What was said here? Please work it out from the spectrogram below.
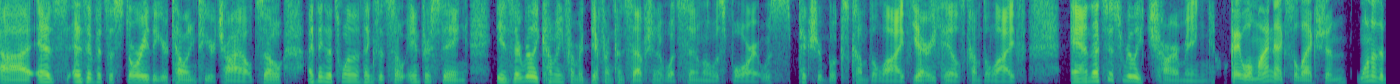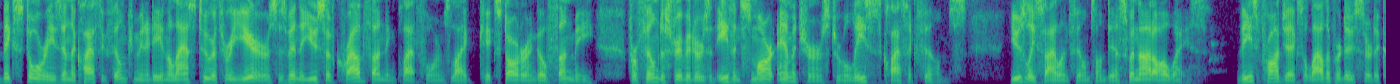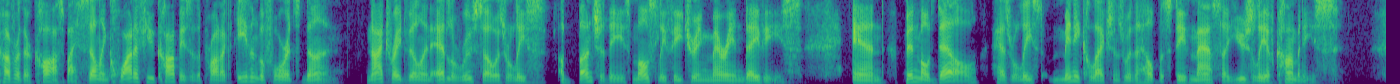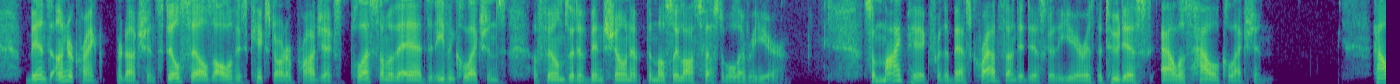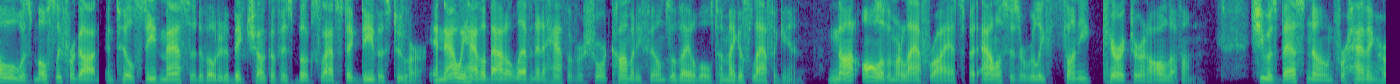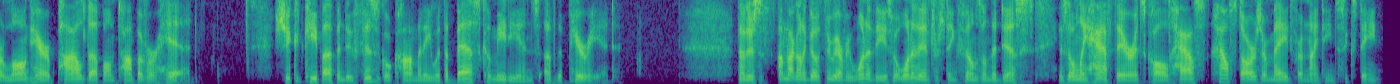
uh, as as if it's a story that you're telling to your child. So I think that's one of the things that's so interesting is they're really coming from a different conception of what cinema was for. It was picture books come to life, yes. fairy tales come to life, and that's just really charming. Okay, well, my next selection, one of the big stories in the classic film community in the last two or three years has been the use of crowdfunding platforms like Kickstarter and GoFundMe for film distributors and even smart amateurs to release classic films, usually silent films on disc, but not always. These projects allow the producer to cover their costs by selling quite a few copies of the product even before it's done. Nitrate villain Ed Lorusso has released a bunch of these, mostly featuring Marion Davies. And Ben Model has released many collections with the help of Steve Massa, usually of comedies. Ben's Undercrank production still sells all of his Kickstarter projects, plus some of Ed's, and even collections of films that have been shown at the Mostly Lost Festival every year. So, my pick for the best crowd-funded disc of the year is the two disc Alice Howell collection. Howell was mostly forgotten until Steve Massa devoted a big chunk of his book Slapstick Divas to her. And now we have about 11 and a half of her short comedy films available to make us laugh again. Not all of them are laugh riots, but Alice is a really funny character in all of them. She was best known for having her long hair piled up on top of her head. She could keep up and do physical comedy with the best comedians of the period. Now, there's I'm not going to go through every one of these, but one of the interesting films on the discs is only half there. It's called How, How Stars Are Made from 1916.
